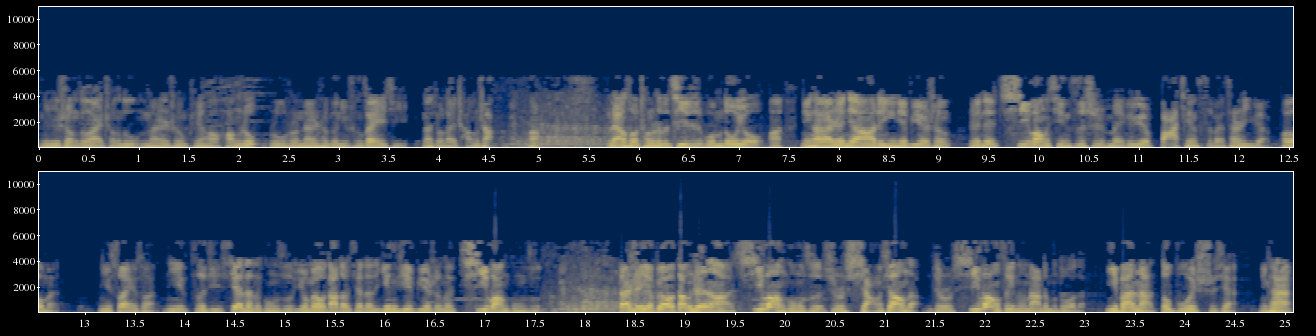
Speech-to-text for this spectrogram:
女生更爱成都，男生偏好杭州。如果说男生跟女生在一起，那就来长沙。哈。两所城市的气质我们都有啊！您看看人家啊，这应届毕业生，人家期望薪资是每个月八千四百三十一元。朋友们，你算一算，你自己现在的工资有没有达到现在的应届毕业生的期望工资？但是也不要当真啊！期望工资就是想象的，就是希望自己能拿这么多的，一般呢都不会实现。你看，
